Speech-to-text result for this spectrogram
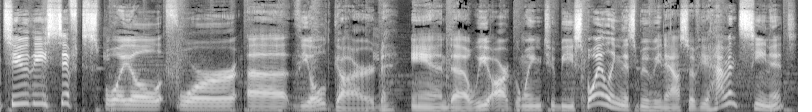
to the Sift Spoil for uh, the Old Guard, and uh, we are going to be spoiling this movie now. So if you haven't seen it,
